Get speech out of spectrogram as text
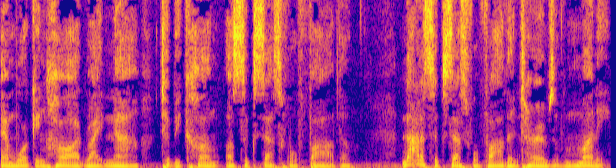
am working hard right now to become a successful father. Not a successful father in terms of money,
